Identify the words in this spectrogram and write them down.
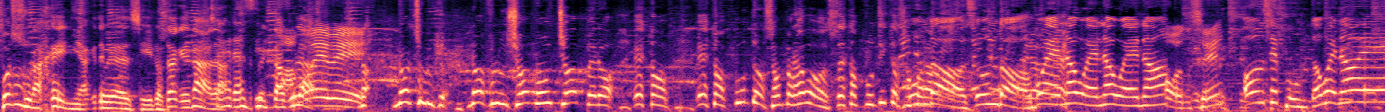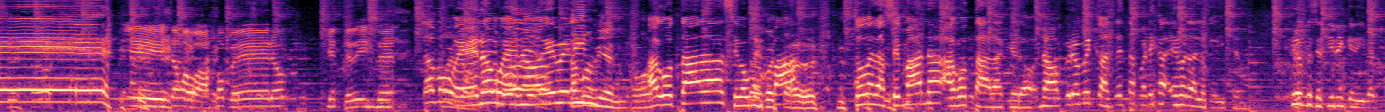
Vos sos una genia, ¿qué te voy a decir? O sea que nada, espectacular. No, no, surgió- no fluyó mucho, pero estos, estos puntos son para vos. Estos puntitos son Un para vos. 2, un 2. Bueno, bueno, bueno. 11. 11 puntos. Bueno, eh. Sí, estamos abajo, pero. ¿Quién te dice? Estamos bueno, bueno. Estamos Evelyn, bien. ¿no? agotada, se va a un spa. Toda la semana agotada quedó. No, pero me encanta. Esta pareja es verdad lo que dicen. Creo que se tienen que divertir.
